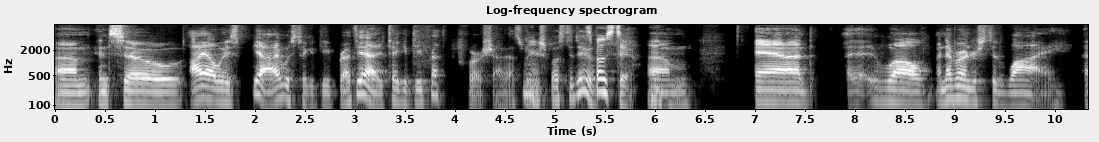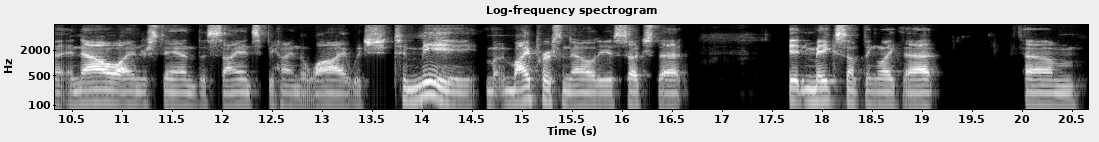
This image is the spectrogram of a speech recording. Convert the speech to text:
Um, and so I always, yeah, I always took a deep breath. Yeah, take a deep breath before a shot. That's what yeah. you're supposed to do. Supposed to. Yeah. Um, and uh, well, I never understood why. Uh, and now I understand the science behind the why, which to me, m- my personality is such that it makes something like that. Um,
